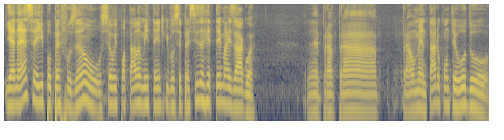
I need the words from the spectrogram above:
e é nessa hipoperfusão o seu hipotálamo entende que você precisa reter mais água né, para aumentar o conteúdo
